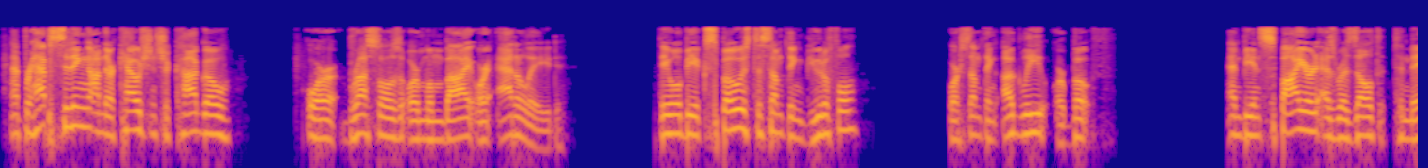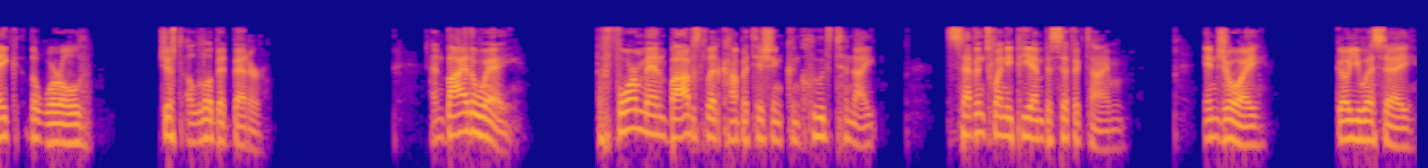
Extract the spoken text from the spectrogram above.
And perhaps sitting on their couch in Chicago or Brussels or Mumbai or Adelaide, they will be exposed to something beautiful or something ugly or both and be inspired as a result to make the world just a little bit better. And by the way, the four men bobsled competition concludes tonight, 7:20 p.m. Pacific Time. Enjoy. Go USA.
